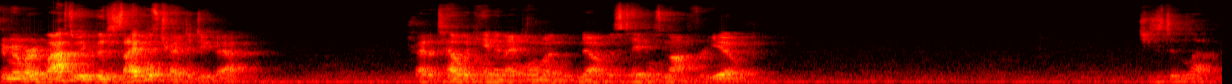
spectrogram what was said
Remember last week, the disciples tried to do that. Try to tell the Canaanite woman, no, this table's not for you. Jesus didn't them.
